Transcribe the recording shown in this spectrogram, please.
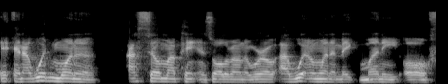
and I wouldn't want to I sell my paintings all around the world. I wouldn't want to make money off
